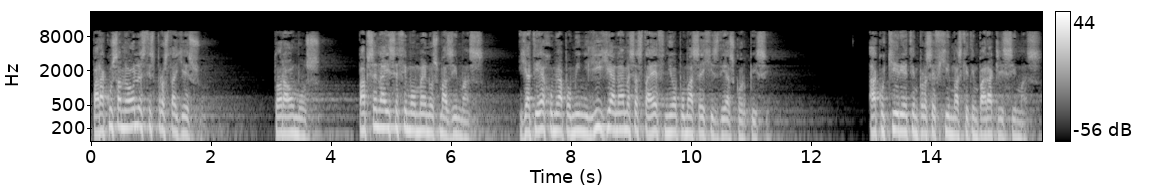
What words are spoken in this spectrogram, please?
παρακούσαμε όλες τις προσταγές Σου. Τώρα όμως, πάψε να είσαι θυμωμένος μαζί μας, γιατί έχουμε απομείνει λίγοι ανάμεσα στα έθνη όπου μας έχεις διασκορπίσει. Άκου Κύριε την προσευχή μας και την παράκλησή μας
